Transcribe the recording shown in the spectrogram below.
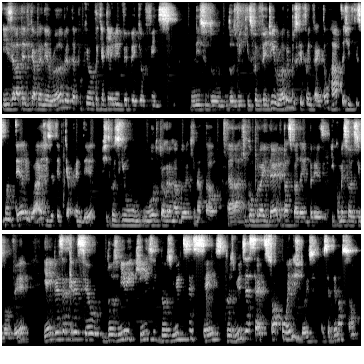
Isa ela teve que aprender Ruby, até porque ontem aquele MVP que eu fiz início do 2015 foi feito em Ruby, por isso que foi entregue tão rápido, a gente quis manter a linguagem, já teve que aprender. A gente conseguiu um, um outro programador aqui em Natal, uh, que comprou a ideia de participar da empresa e começou a desenvolver. E a empresa cresceu 2015, 2016, 2017 só com eles dois, pra você ter noção.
